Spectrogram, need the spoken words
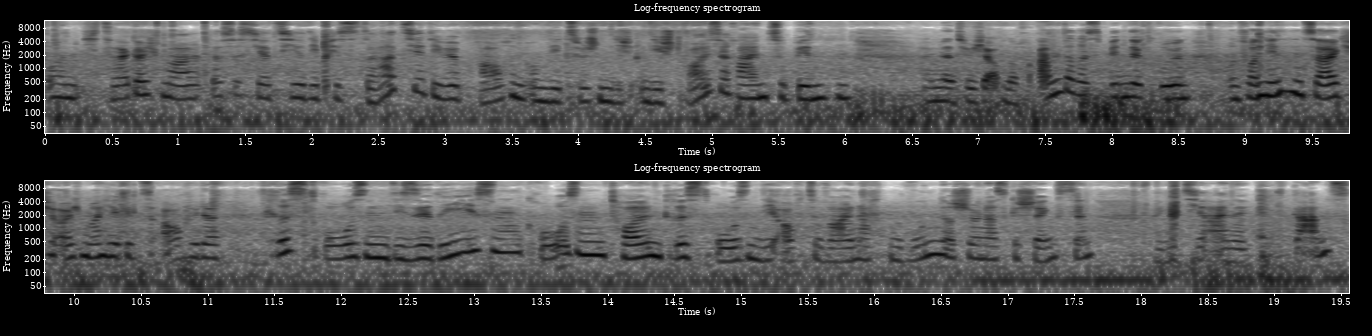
Und ich zeige euch mal, das ist jetzt hier die Pistazie, die wir brauchen, um die zwischen die, in die Sträuße reinzubinden. Wir haben natürlich auch noch anderes Bindegrün. Und von hinten zeige ich euch mal, hier gibt es auch wieder Christrosen, diese riesengroßen, tollen Christrosen, die auch zu Weihnachten wunderschön als Geschenk sind. Da gibt es hier eine ganz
